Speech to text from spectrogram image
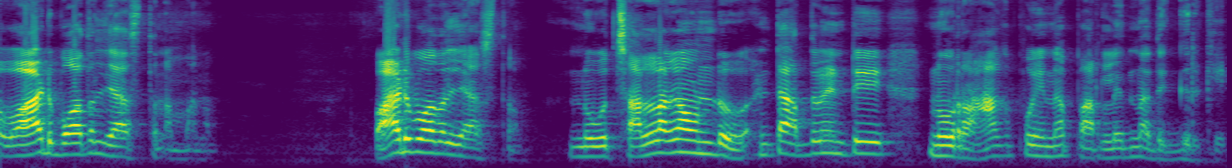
వాడి బోధలు చేస్తున్నాం మనం. వాడి బోధలు చేస్తాం. నువ్వు చల్లగా ఉండు. అంటే అర్థం ఏంటి? నువ్వు రాకపోయినా పర్లేదు నా దగ్గరికి.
